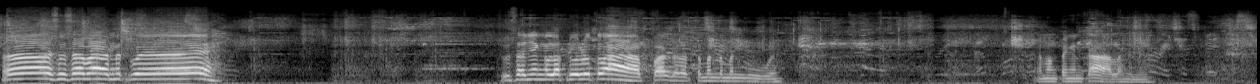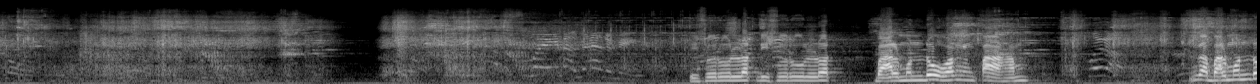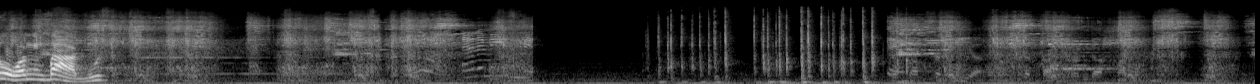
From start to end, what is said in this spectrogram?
Ah, susah banget gue. Susahnya ngelot dulu tuh apa kata teman-teman gue. Emang pengen kalah ini. Disuruh lot, disuruh lot. Balmon doang yang paham. Enggak Balmon doang yang bagus.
